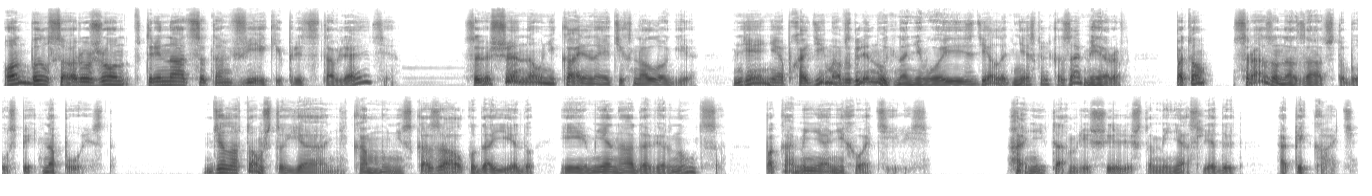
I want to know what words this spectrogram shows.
Он был сооружен в XIII веке, представляете?» Совершенно уникальная технология. Мне необходимо взглянуть на него и сделать несколько замеров. Потом сразу назад, чтобы успеть на поезд. Дело в том, что я никому не сказал, куда еду, и мне надо вернуться, пока меня не хватились. Они там решили, что меня следует опекать,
